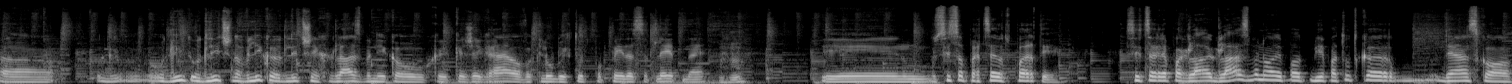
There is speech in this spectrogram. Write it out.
uh, odli, odlično, veliko je odličnih glasbenikov, ki, ki že igrajo v klubih tudi po 50 let. Ne? Mhm. In vsi so precej odprti. Sicer je pa gla, glasbeno, je pa, je pa tudi kar dejansko.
